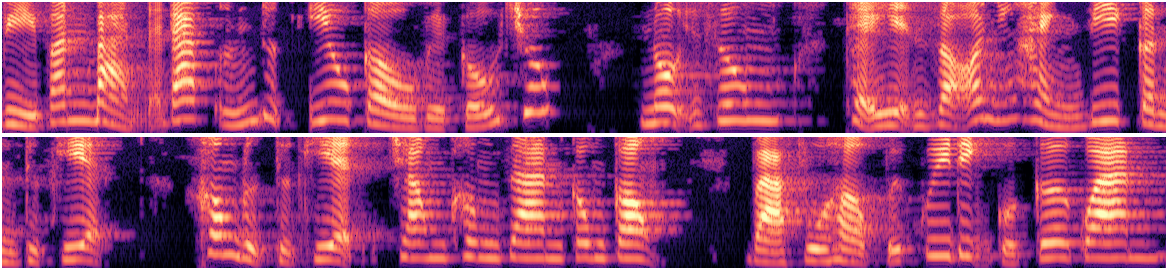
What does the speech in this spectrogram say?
vì văn bản đã đáp ứng được yêu cầu về cấu trúc, nội dung, thể hiện rõ những hành vi cần thực hiện, không được thực hiện trong không gian công cộng và phù hợp với quy định của cơ quan,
